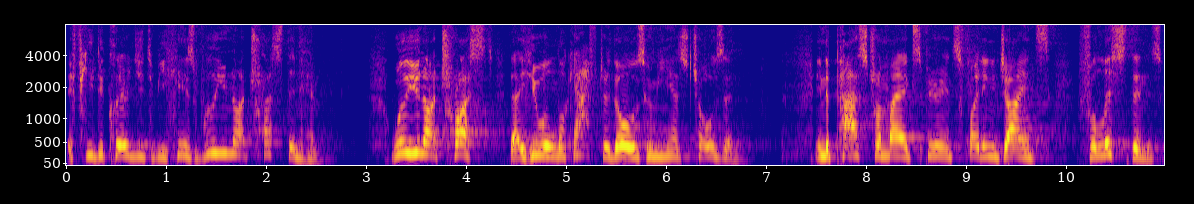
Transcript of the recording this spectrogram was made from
If he declared you to be his, will you not trust in him? Will you not trust that He will look after those whom He has chosen? In the past, from my experience fighting giants, Philistines,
